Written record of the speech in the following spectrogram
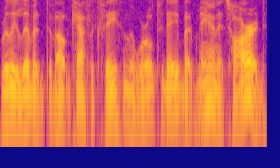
really live a devout Catholic faith in the world today, but man, it's hard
